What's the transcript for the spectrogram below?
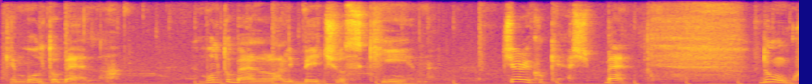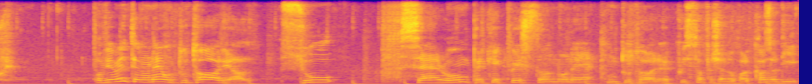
che è molto bella. È molto bella la libeccio skin. Jericho Cash. Bene, dunque, ovviamente non è un tutorial su Serum perché questo non è un tutorial, qui sto facendo qualcosa di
